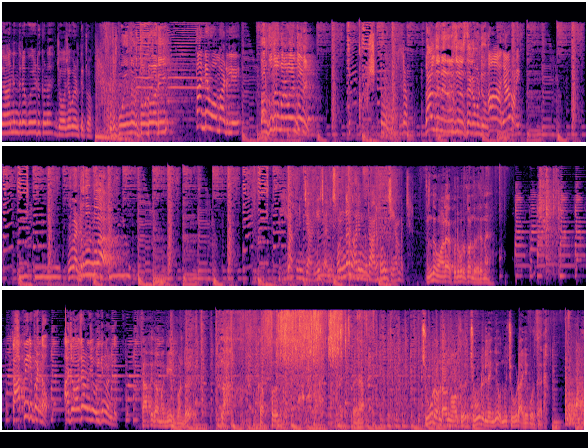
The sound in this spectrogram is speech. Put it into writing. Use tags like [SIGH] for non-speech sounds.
ഞാൻ എന്തിനാ പോയി എടുക്കണേ? ജോജോ പോയി എടുത്തിട്ടോ? ഇത് പോയി എടുത്തോണ്ട് പാടി തന്നെ പോകാൻ പാടില്ലേ? തർക്കുത്തരം എടുത്തോളി. ആ ഞാൻ പറയും. ഒന്ന് പെട്ടെന്ന് കൊണ്ടുപോവാ എല്ലാത്തിനും ജാനി ജാനി. സ്വന്തം കാര്യം ഒരു ആർക്കൊന്നും ചെയ്യാൻ പറ്റില്ല. എന്ത് മോളെ പിറുപിറുത്തോണ്ട് വരുന്നേ? കാപ്പി ഇരിപ്പുണ്ടോ ആ ജോജാണ് ചോദിക്കുന്നുണ്ട്. കാപ്പി ഇതാ മകിയിരിപ്പുണ്ട് കപ്പ്. തരാം. ചൂടുണ്ടോ എന്ന് നോക്ക്. ചൂടില്ലെങ്കിൽ ഒന്ന് ചൂടാക്കി കൊടുത്തരാം.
